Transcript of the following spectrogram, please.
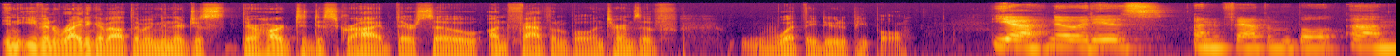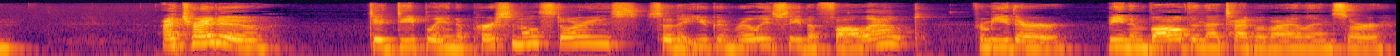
in even writing about them, I mean, they're just they're hard to describe. They're so unfathomable in terms of what they do to people. Yeah, no, it is unfathomable. Um, I try to dig deeply into personal stories so that you can really see the fallout from either being involved in that type of violence or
